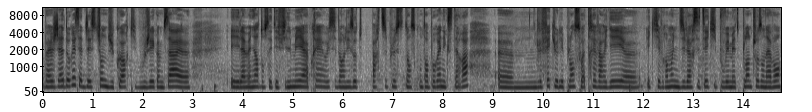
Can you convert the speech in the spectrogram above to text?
bah, j'ai adoré cette gestion du corps qui bougeait comme ça. Et la manière dont c'était filmé après aussi dans les autres parties plus danse contemporaine etc Euh, le fait que les plans soient très variés euh, et qu'il y ait vraiment une diversité qui pouvait mettre plein de choses en avant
